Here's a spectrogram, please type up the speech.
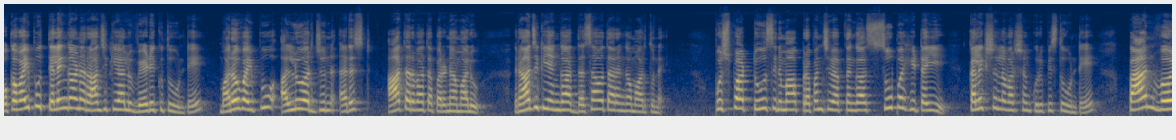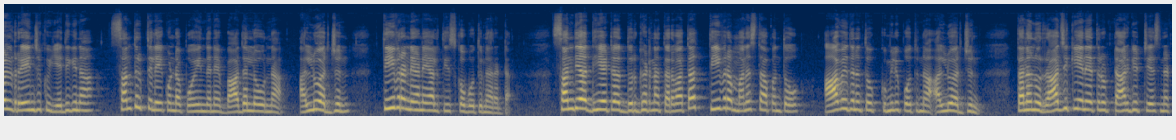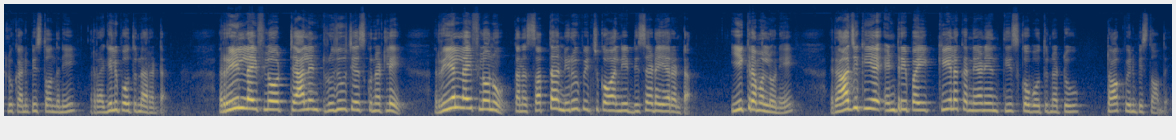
ఒకవైపు తెలంగాణ రాజకీయాలు వేడెక్కుతూ ఉంటే మరోవైపు అల్లు అర్జున్ అరెస్ట్ ఆ తర్వాత పరిణామాలు రాజకీయంగా దశావతారంగా మారుతున్నాయి. పుష్ప టూ సినిమా ప్రపంచవ్యాప్తంగా సూపర్ హిట్ అయ్యి కలెక్షన్ల వర్షం కురిపిస్తూ ఉంటే పాన్ వరల్డ్ రేంజ్కు ఎదిగినా సంతృప్తి లేకుండా పోయిందనే బాధల్లో ఉన్న అల్లు అర్జున్ తీవ్ర నిర్ణయాలు తీసుకోబోతున్నారంట. సంధ్యా థియేటర్ దుర్ఘటన తర్వాత తీవ్ర మనస్తాపంతో ఆవేదనతో కుమిలిపోతున్న అల్లు అర్జున్ తనను రాజకీయ నేతలు టార్గెట్ చేసినట్లు కనిపిస్తోందని రగిలిపోతున్నారంట. రియల్ లైఫ్లో టాలెంట్ రుజువు చేసుకున్నట్లే రియల్ లైఫ్లోనూ తన సత్తా నిరూపించుకోవాలని డిసైడ్ అయ్యారంట. ఈ క్రమంలోనే రాజకీయ ఎంట్రీపై కీలక నిర్ణయం తీసుకోబోతున్నట్టు టాక్ వినిపిస్తోంది.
